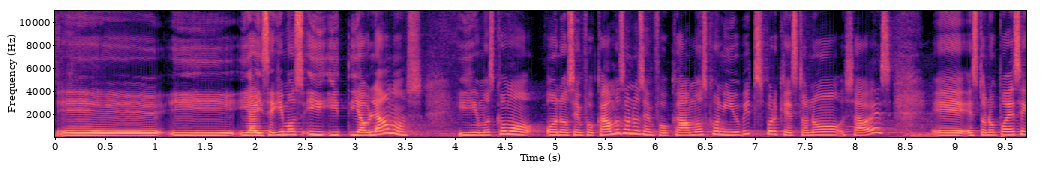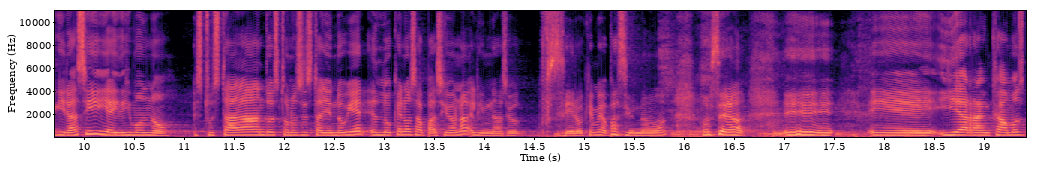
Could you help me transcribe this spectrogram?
eh, y, ahí seguimos y, y, hablamos. Y dijimos como, o nos enfocamos o nos enfocamos con Ubits porque esto no, ¿sabes? esto no puede seguir así y ahí dijimos, no, esto está dando, esto nos está yendo bien, es lo que nos apasiona. El gimnasio, cero que me apasionaba. O sea, y arrancamos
